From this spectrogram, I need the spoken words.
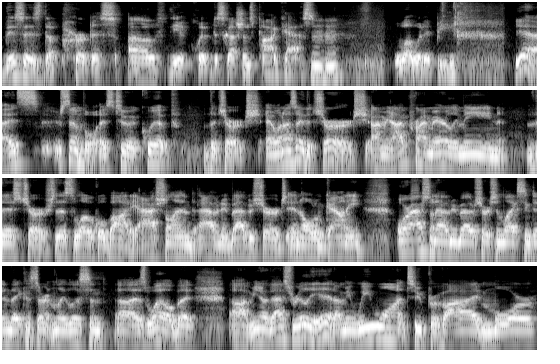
this is the purpose of the Equip Discussions podcast, Mm-hmm. what would it be? Yeah, it's simple. It's to equip the church. And when I say the church, I mean, I primarily mean this church, this local body, Ashland Avenue Baptist Church in Oldham County, or Ashland Avenue Baptist Church in Lexington. They can certainly listen uh, as well. But, um, you know, that's really it. I mean, we want to provide more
